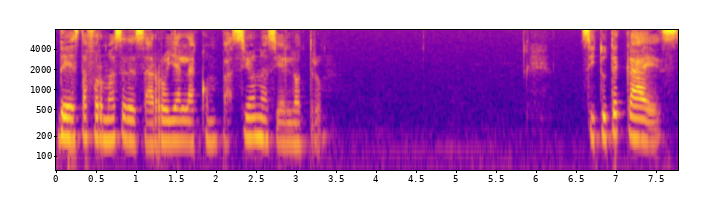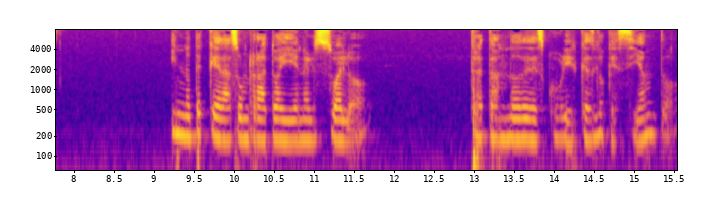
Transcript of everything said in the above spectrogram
De esta forma se desarrolla la compasión hacia el otro. Si tú te caes y no te quedas un rato ahí en el suelo tratando de descubrir qué es lo que siento.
